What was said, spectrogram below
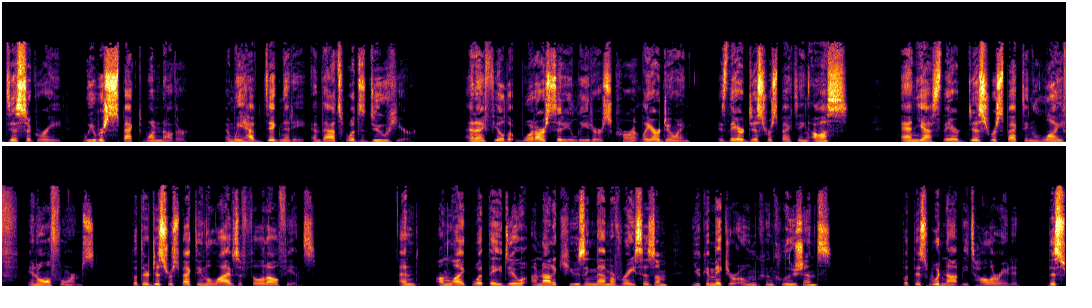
disagree. We respect one another and we have dignity, and that's what's due here. And I feel that what our city leaders currently are doing is they are disrespecting us. And yes, they are disrespecting life in all forms, but they're disrespecting the lives of Philadelphians. And unlike what they do, I'm not accusing them of racism. You can make your own conclusions, but this would not be tolerated. This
